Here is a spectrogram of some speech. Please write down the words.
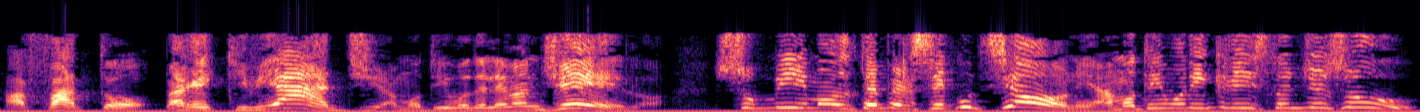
ha fatto parecchi viaggi a motivo dell'Evangelo, subì molte persecuzioni a motivo di Cristo Gesù,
